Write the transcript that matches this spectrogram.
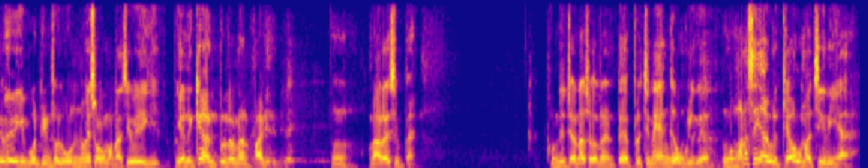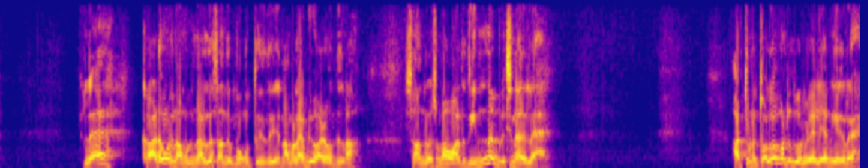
சிவயோகி போட்டின்னு சொல்லு. ஒன்றுமே சொல்ல மாட்டான் சிவயோகி. எனக்கே அனுப்புன்றேன் நான் பாடி. ம் நான் ரசிப்பேன். புரிஞ்சிச்சு என்ன சொல்கிறேன்ட்டு பிரச்சனை எங்கே உங்களுக்கு? உங்கள் மனசை ஏன் இவ்வளோ கேவலமாக வச்சுக்கிறீங்க? இல்லை? கடவுள் நமக்கு நல்ல சந்தர்ப்பம் கொடுத்துக்குது. நம்மளாம் எப்படி வாழ வந்துக்கிறான் சந்தோஷமாக வாழ்றது என்ன பிரச்சனை இல்லை. அடுத்தவனை தொல்லை பண்ணுறது ஒரு வேலையான்னு கேட்குறேன்.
